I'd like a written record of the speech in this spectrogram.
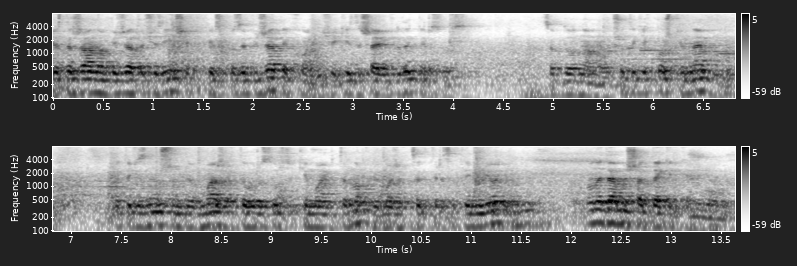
чи з державного бюджету, чи з інших якихось позабюджетних фондів, чи якісь дешеві кредитні ресурси, це буде одна. Якщо таких коштів не буде, ми тоді змушені в межах того ресурсу, який маємо в Тернополі, в межах цих 30 мільйонів, ну знайдемо ще декілька мільйонів.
